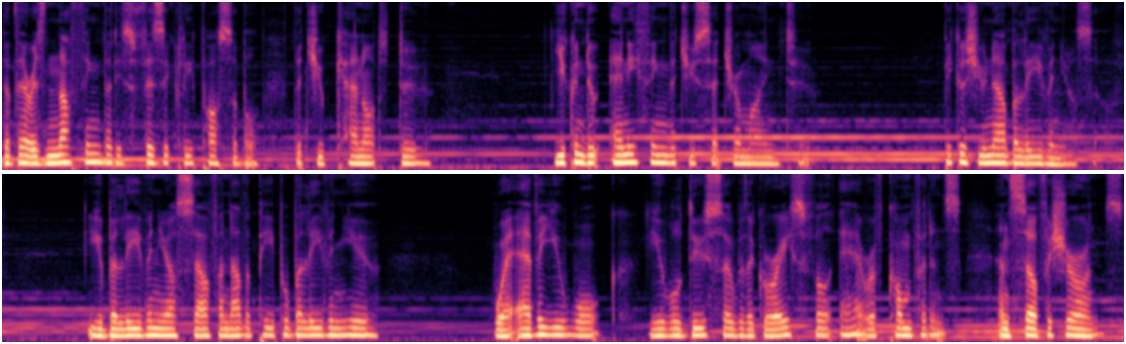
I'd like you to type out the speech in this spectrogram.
that there is nothing that is physically possible that you cannot do. You can do anything that you set your mind to because you now believe in yourself. You believe in yourself, and other people believe in you. Wherever you walk, you will do so with a graceful air of confidence and self assurance.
